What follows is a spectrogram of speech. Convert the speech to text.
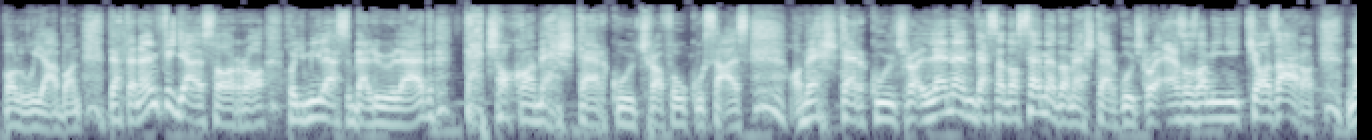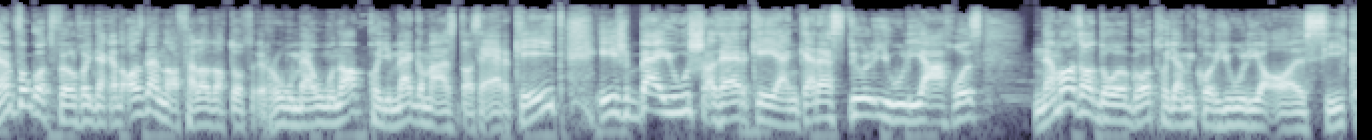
valójában. De te nem figyelsz arra, hogy mi lesz belőled, te csak a mesterkulcsra fókuszálsz. A mesterkulcsra, le nem veszed a szemed a mesterkulcsról, ez az, ami nyitja az árat. Nem fogod föl, hogy neked az lenne a feladatot Rómeónak, hogy megmázd az erkét, és bejuss az erkélyen keresztül Júliához, nem az a dolgot, hogy amikor Júlia alszik,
